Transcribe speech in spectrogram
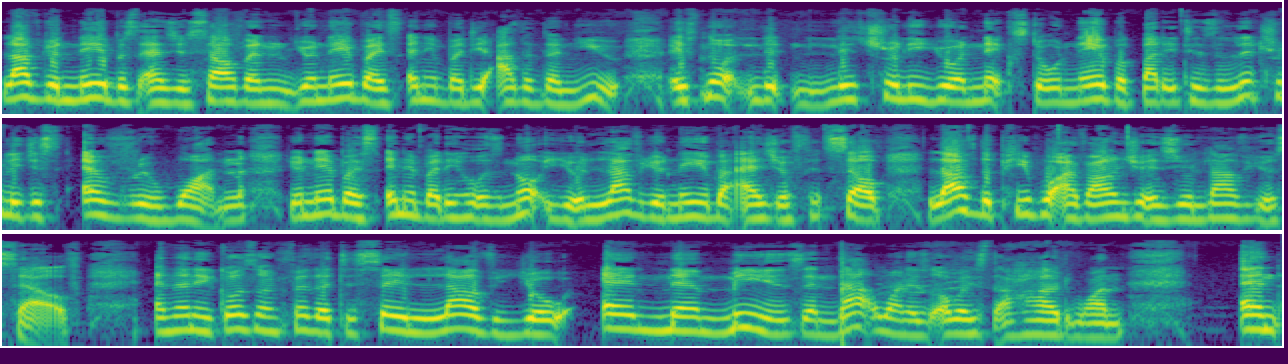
love your neighbors as yourself and your neighbor is anybody other than you. It's not li- literally your next door neighbor but it is literally just everyone. Your neighbor is anybody who is not you. Love your neighbor as yourself. Love the people around you as you love yourself. And then it goes on further to say love your enemies and that one is always the hard one. And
